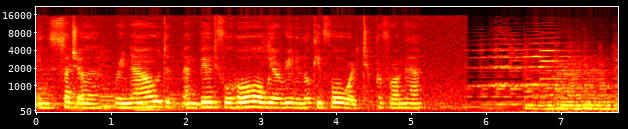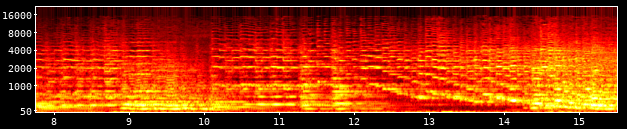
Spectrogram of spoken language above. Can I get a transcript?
in such a renowned and beautiful hall, we are really looking forward to perform. Thank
